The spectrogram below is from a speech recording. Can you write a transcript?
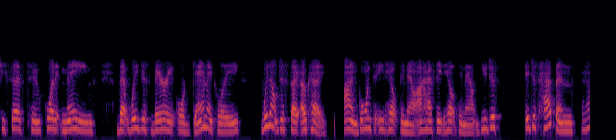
she says to what it means that we just very organically, we don't just say, okay, I'm going to eat healthy now. I have to eat healthy now. You just, it just happens mm-hmm.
